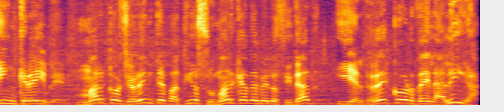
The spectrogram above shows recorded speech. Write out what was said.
Increíble, Marcos Llorente batió su marca de velocidad y el récord de la liga.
